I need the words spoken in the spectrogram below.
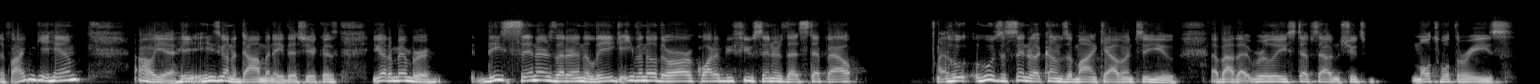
If I can get him, oh yeah, he, he's going to dominate this year because you got to remember these centers that are in the league. Even though there are quite a few centers that step out, uh, who who's the center that comes to mind, Calvin, to you about that really steps out and shoots multiple threes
